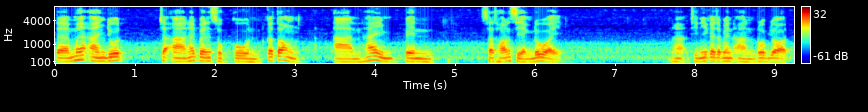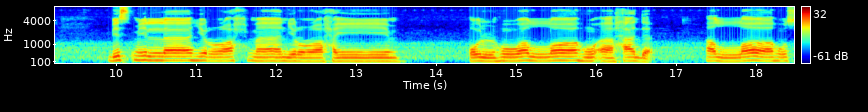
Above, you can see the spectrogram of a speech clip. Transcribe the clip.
แต่เมื่ออ่านยุดจะอ่านให้เป็นสุกูล ก็ต้องอ่านให้เป็นสะท้อนเสียงด้วยนะฮะทีนี้ก็จะเป็นอ่านรูปยอดบิสมิลลาฮิรราะห์มานิรราะฮีมกุลฮุวัลลอฮุอะฮัดอัลลอฮุส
